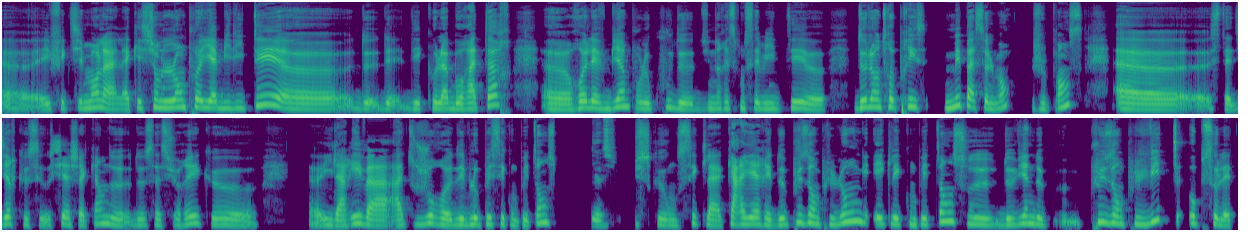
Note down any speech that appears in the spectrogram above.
Heu, effectivement, la question de l'employabilité, de des collaborateurs, relève bien pour le coup d'une responsabilité, de l'entreprise, mais pas seulement, je pense. C'est-à-dire que c'est aussi à chacun de de s'assurer que, heu, il arrive à à toujours, développer ses compétences, puisqu'on sait que la carrière est de plus en plus longue et que les compétences, deviennent de plus en plus vite obsolètes,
